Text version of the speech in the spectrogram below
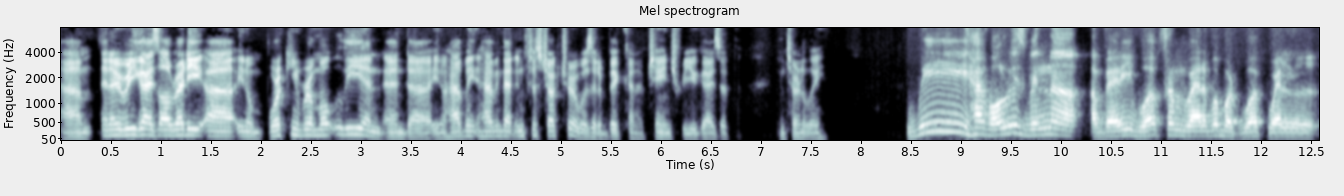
Um, and are you guys already, uh, you know, working remotely and and uh, you know having having that infrastructure, or was it a big kind of change for you guys at, internally? We have always been a, a, very work from wherever but work well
